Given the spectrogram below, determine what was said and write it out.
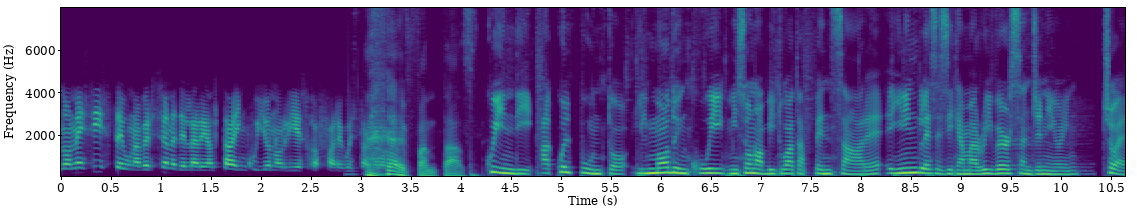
non esiste una versione della realtà in cui io non riesco a fare questa cosa. è fantastico. Quindi a quel punto il modo in cui mi sono abituata a pensare in inglese si chiama reverse engineering, cioè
